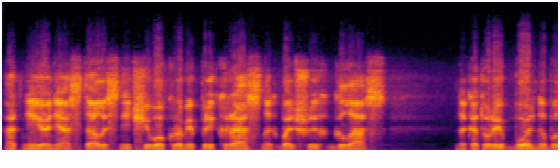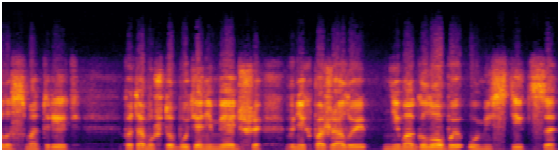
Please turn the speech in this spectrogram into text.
От нее не осталось ничего, кроме прекрасных больших глаз, на которые больно было смотреть, потому что, будь они меньше, в них, пожалуй, не могло бы уместиться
